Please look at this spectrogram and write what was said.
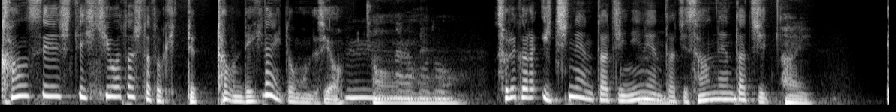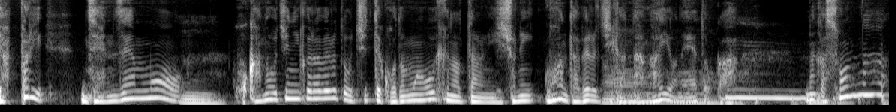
完成して引き渡した時って多分できないと思うんですよ。うん。なるほど。それから1年経ち2年経ち3年経ちはい。やっぱり全然もううん。他のうちに比べるとうちって子供が大きくなったのに一緒にご飯食べる時間長いよねとかなんかそんな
